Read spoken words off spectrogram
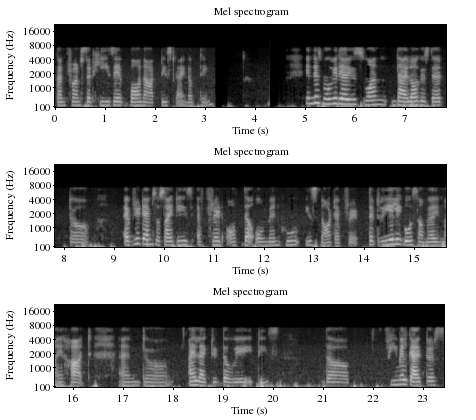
confronts that he's a born artist kind of thing. In this movie, there is one dialogue is that uh, every time society is afraid of the woman who is not afraid. That really goes somewhere in my heart, and uh, I liked it the way it is. The female characters'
